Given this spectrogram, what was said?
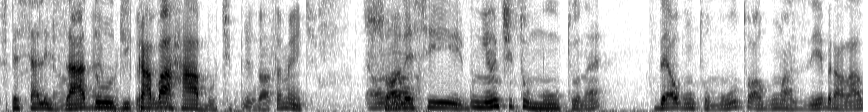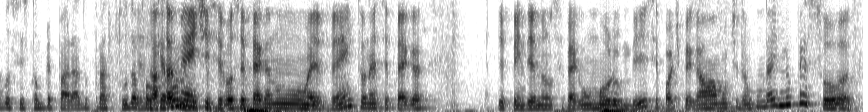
Especializado É, é de cabo a rabo, tipo. Exatamente. Só É uma- nesse. Em antitumulto, né? Der algum tumulto, alguma zebra lá, vocês estão preparados pra tudo a qualquer Exatamente. momento. Se você pega num evento, né? Você pega, dependendo, você pega um Morumbi, você pode pegar uma multidão com 10 mil pessoas.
